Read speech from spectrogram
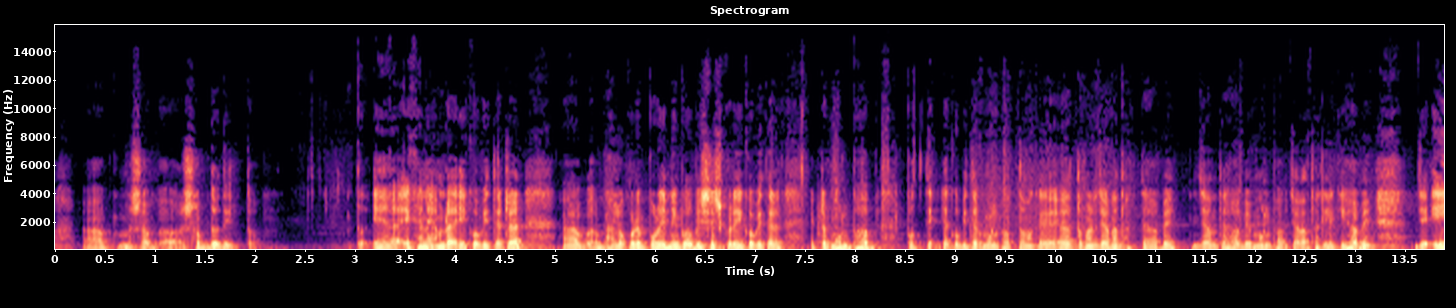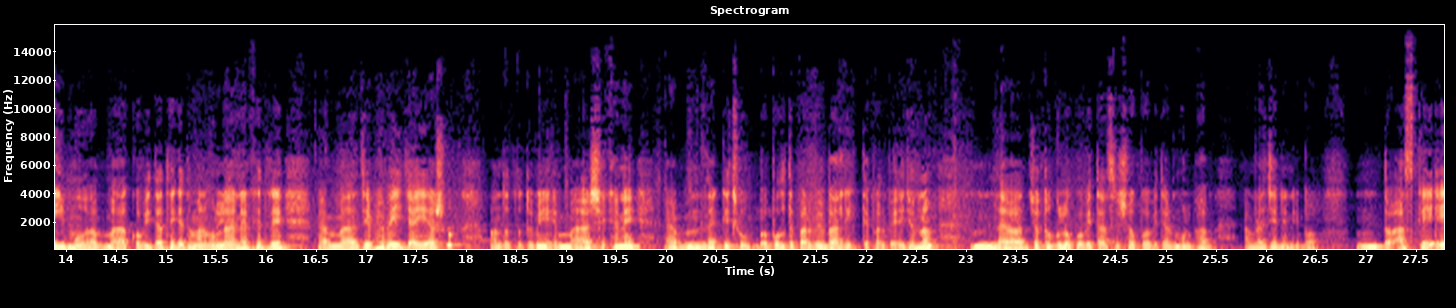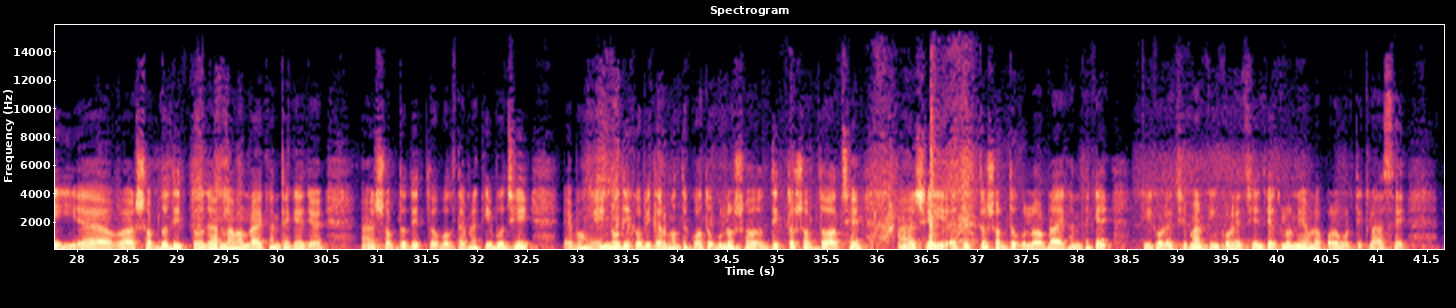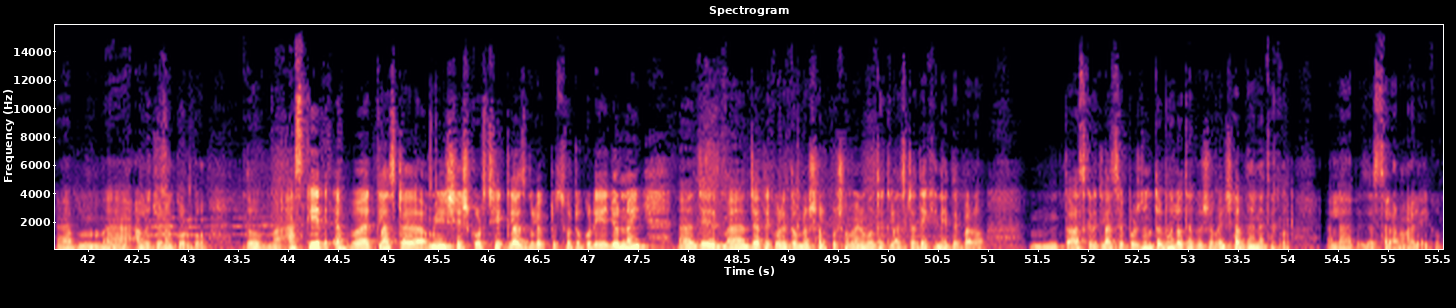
সব শব্দদিত্য তো এখানে আমরা এই কবিতাটা ভালো করে পড়ে নিব। বিশেষ করে এই কবিতার একটা মূলভাব, প্রত্যেকটা কবিতার মূলভাব তোমাকে তোমার জানা থাকতে হবে, জানতে হবে। মূলভাব জানা থাকলে কি হবে? যে এই কবিতা থেকে তোমার মূল্যায়নের ক্ষেত্রে যেভাবেই যাই আসুক, অন্তত তুমি সেখানে কিছু বলতে পারবে বা লিখতে পারবে। এই জন্য যতগুলো কবিতা আছে, সব কবিতার মূলভাব আমরা জেনে নিব। তো আজকে এই শব্দদিত্য জানলাম আমরা এখান থেকে যে শব্দদিত্য বলতে আমরা কি বুঝি? এবং এই নদী কবিতার মধ্যে কতগুলো দ্বিত্ব শব্দ আছে সেই দ্বিত্ব শব্দগুলো আমরা এখান থেকে কি করেছি মার্কিং করেছি, যেগুলো নিয়ে আমরা পরবর্তী ক্লাসে আলোচনা করব। তো, আজকের ক্লাসটা আমি শেষ করছি। ক্লাসগুলো একটু ছোট করি এই জন্যই যে যাতে করে তোমরা স্বল্প সময়ের মধ্যে ক্লাসটা দেখে নিতে পারো। তো আজকের ক্লাসে পর্যন্ত ভালো থাকো সবাই, সাবধানে থাকো। আল্লাহ হাফিজ, আসসালামু আলাইকুম।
